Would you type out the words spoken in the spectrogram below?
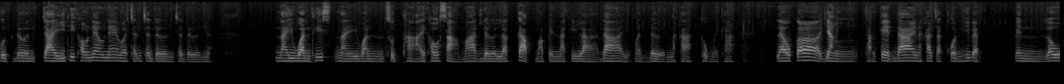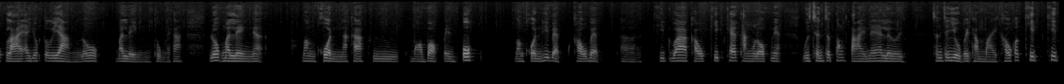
ฝึกเดินใจที่เขาแน่วแน่ว่าฉันจะเดินจะเดินเนี่ย ในวันที่ในวันสุดท้ายเขาสามารถเดินแล้วกลับมาเป็นนักกีฬาได้เหมือนเดิมนะคะ ถูกไหมคะ แล้วก็ยังสังเกตได้นะคะ จากคนที่แบบเป็นโรคร้ายอายกตัวอย่างโรคมะเร็งถูกไหมคะโรคมะเร็งเนี่ยบางคนนะคะคือหมอบอกเป็นปุ๊บบางคนที่แบบเขาแบบคิดว่าเขาคิดแค่ทางลบเนี่ยอุ้ยฉันจะต้องตายแน่เลย ฉันจะอยู่ไปทำไมเขาก็คิดคิด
